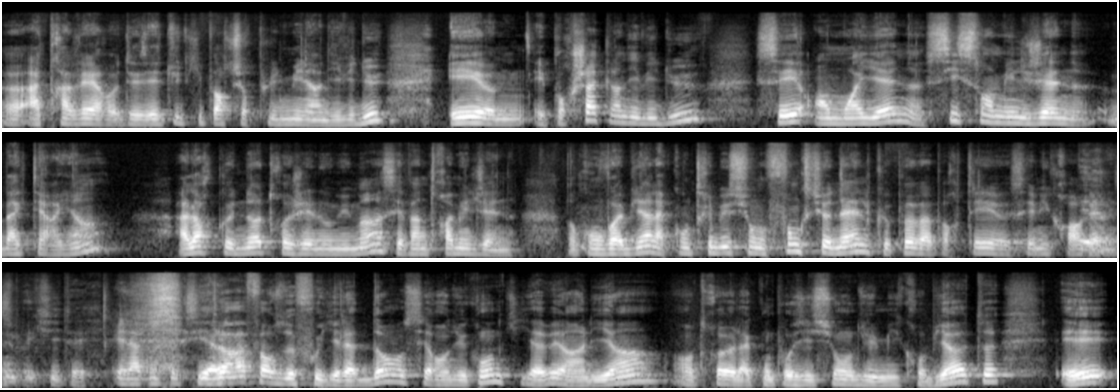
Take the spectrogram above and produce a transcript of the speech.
euh, à travers des études qui portent sur plus de 1000 individus. Et, et pour chaque individu, c'est en moyenne 600 000 gènes bactériens alors que notre génome humain, c'est 23 000 gènes. Donc on voit bien la contribution fonctionnelle que peuvent apporter euh, ces micro-organismes. Et la complexité. Et la complexité. Et alors à force de fouiller là-dedans, on s'est rendu compte qu'il y avait un lien entre la composition du microbiote et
